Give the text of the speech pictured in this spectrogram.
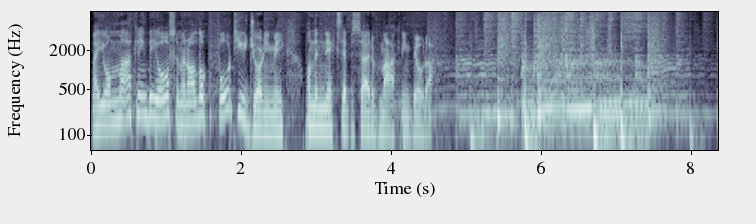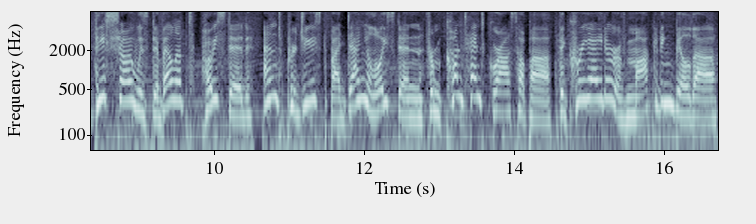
may your marketing be awesome, and I look forward to you joining me on the next episode of Marketing Builder. This show was developed, hosted, and produced by Daniel Oyston from Content Grasshopper, the creator of Marketing Builder.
